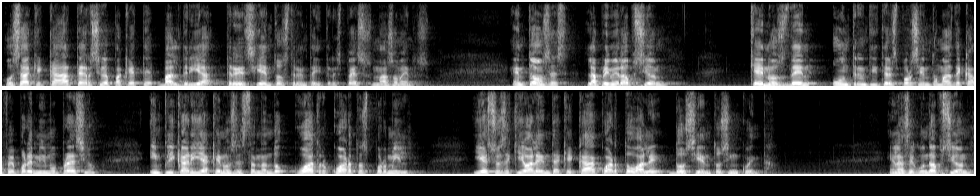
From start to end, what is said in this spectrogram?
O sea que cada tercio de paquete valdría 333 pesos, más o menos. Entonces, la primera opción que nos den un 33% más de café por el mismo precio, implicaría que nos están dando 4 cuartos por mil, y eso es equivalente a que cada cuarto vale 250. En la segunda opción,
